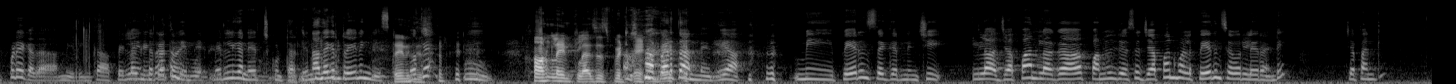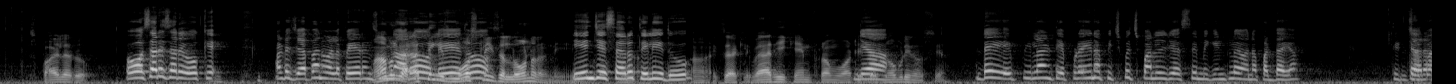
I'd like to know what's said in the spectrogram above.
ఇప్పుడే కదా మీరు ఇంకా పెళ్ళైన తర్వాత మెల్లిగా నేర్చుకుంటారు. నా దగ్గర ట్రైనింగ్ తీసుకోండి ఆన్లైన్ క్లాసెస్ పెట్టండి పెడతాను నేను యా మీ పేరెంట్స్ దగ్గర నుంచి ఇలా జపాన్ లాగా పనులు చేస్తే జపాన్ వాళ్ళ పేరెంట్స్ ఎవరు లేరండి జపాన్కి? స్పాయిలర్ ఓ సరే సరే ఓకే. అంటే జపాన్ వాళ్ళ పేరెంట్స్ ఉన్నారో లేదో మోస్ట్లీ ఇస్ అ లోనర్ అండి. ఏం చేశారో తెలియదు exactly where he came from what. Nobody knows అంటే ఇలాంటి ఎప్పుడైనా పిచ్చి పిచ్చి పనులు చేస్తే మీకు ఇంట్లో ఏమైనా పడ్డాయా? తిట్టారా?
